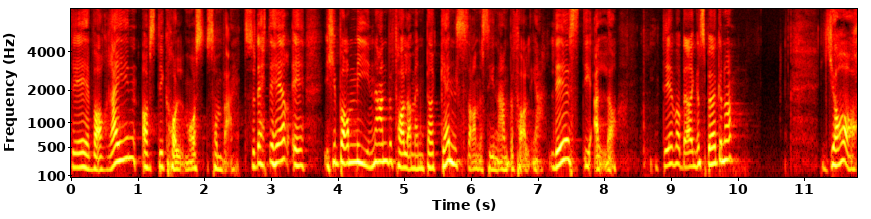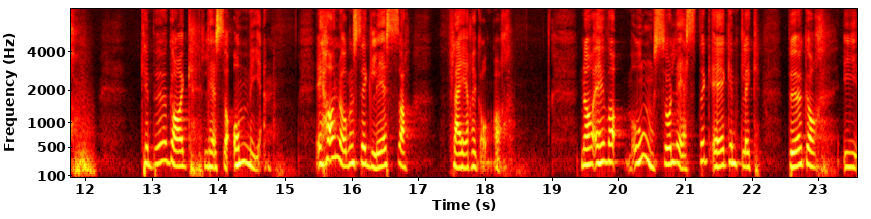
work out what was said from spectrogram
det var Rein av Stig Holmås som vant. Så dette her er ikke bare mine anbefalinger, men bergenserne sine anbefalinger. Les de alle. Det var bergensbøkene. Ja, hvilke bøker jeg leser om igjen. Jeg har noen som jeg leser flere ganger. Når jeg var ung, så leste jeg egentlig bøker i,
